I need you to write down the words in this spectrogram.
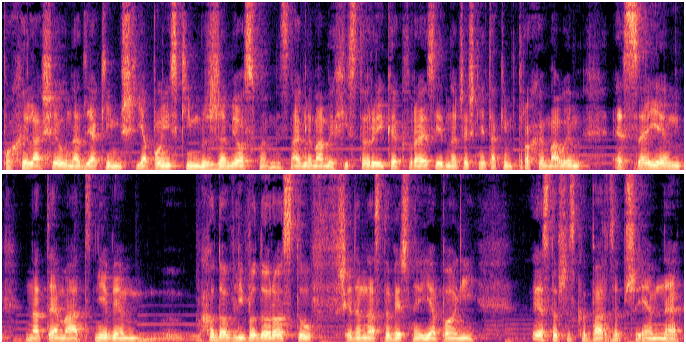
pochyla się nad jakimś japońskim rzemiosłem, więc nagle mamy historyjkę, która jest jednocześnie takim trochę małym esejem na temat, nie wiem, hodowli wodorostów w XVII-wiecznej Japonii. Jest to wszystko bardzo przyjemne.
